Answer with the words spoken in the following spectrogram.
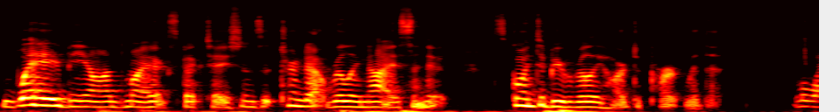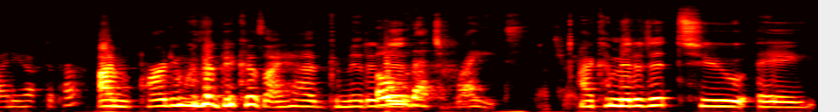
way beyond my expectations. It turned out really nice and it, it's going to be really hard to part with it. well, why do you have to part? I'm parting with it because I had committed Oh, it. that's right. That's right. I committed it to a,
